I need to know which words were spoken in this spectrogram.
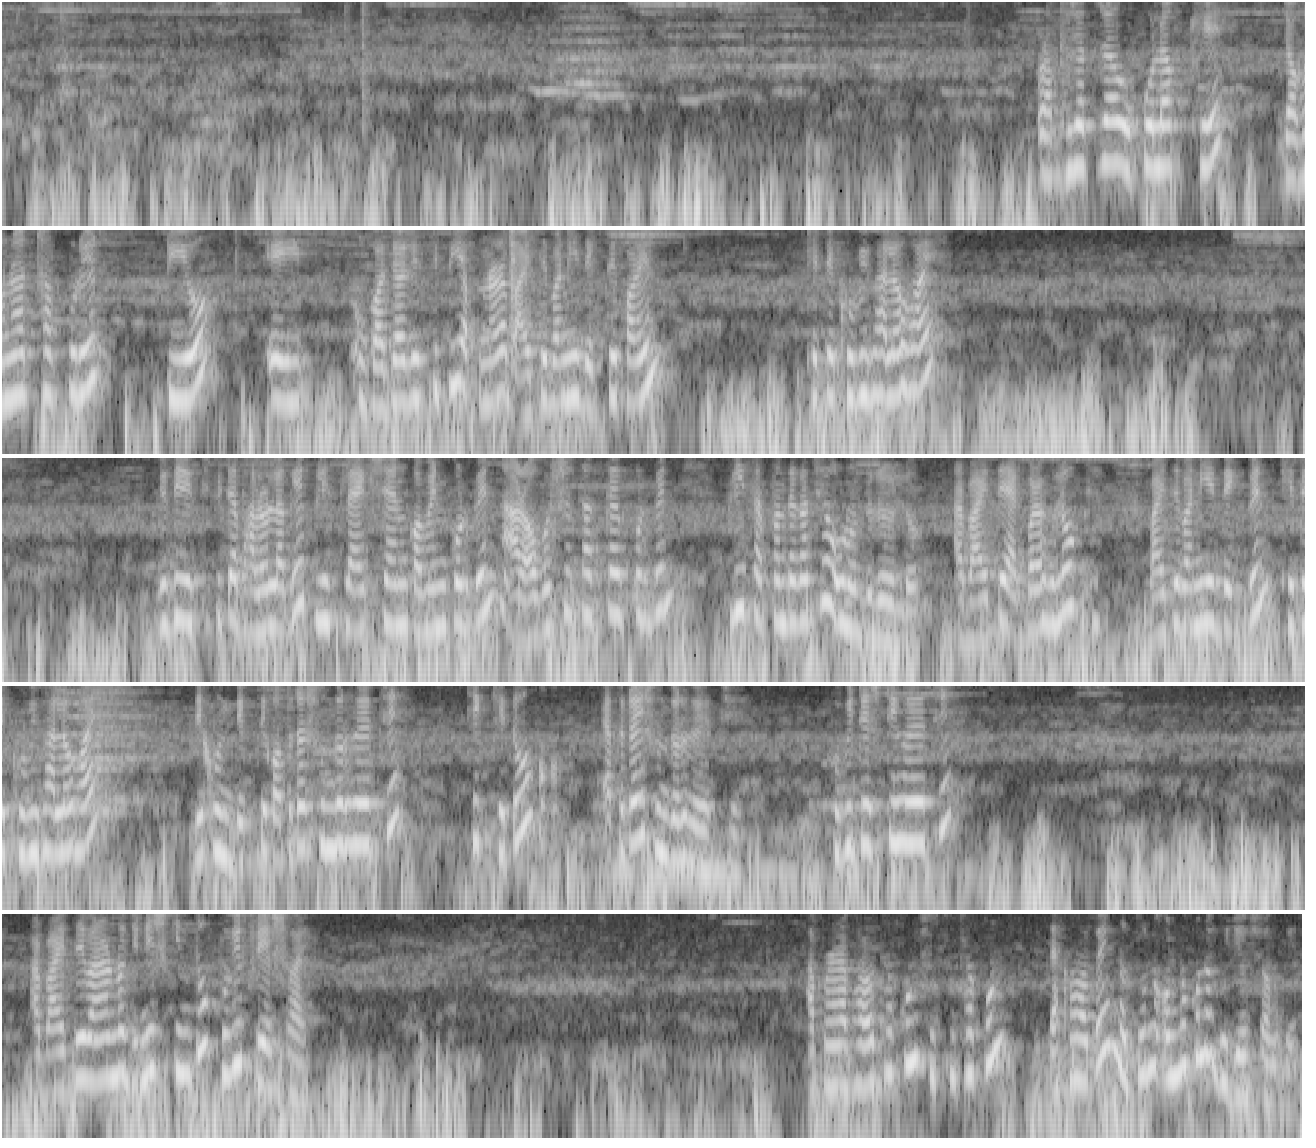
রথযাত্রা উপলক্ষে জগন্নাথ ঠাকুরের প্রিয় এই গজার রেসিপি আপনারা বাড়িতে বানিয়ে দেখতে পারেন। খেতে খুবই ভালো হয়। যদি রেসিপিটা ভালো লাগে প্লিজ লাইক শেয়ার কমেন্ট করবেন। আর অবশ্যই সাবস্ক্রাইব করবেন। প্লিজ আপনাদের কাছে অনুরোধ রইল। আর বাড়িতে একবার হলেও বাড়িতে বানিয়ে দেখবেন, খেতে খুবই ভালো হয়। দেখুন, দেখতে কতটা সুন্দর হয়েছে। ঠিক খেতেও এতটাই সুন্দর হয়েছে। খুবই টেস্টি হয়েছে। আর বাড়িতে বানানো জিনিস কিন্তু খুবই ফ্রেশ হয়। আপনারা ভালো থাকুন, সুস্থ থাকুন। দেখা হবে নতুন, অন্য কোনো ভিডিওর সঙ্গে।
